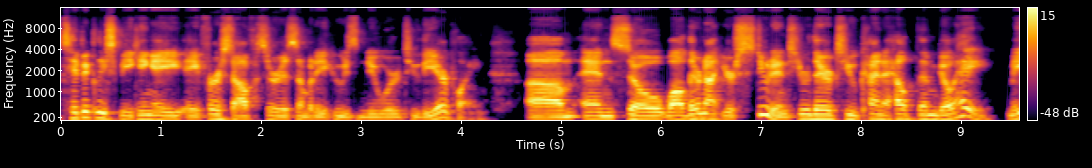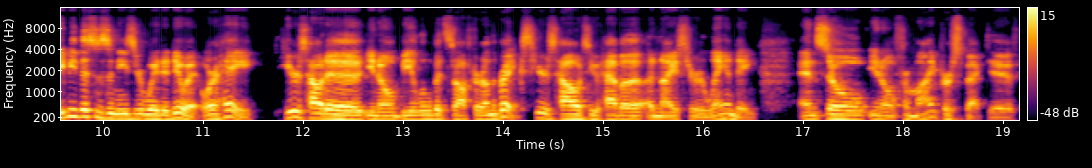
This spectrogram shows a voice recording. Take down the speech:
typically speaking, a, a first officer is somebody who's newer to the airplane. Um, and so while they're not your student, you're there to kind of help them go, hey, maybe this is an easier way to do it. Or hey, here's how to, you know, be a little bit softer on the brakes. Here's how to have a, a nicer landing. And so, you know, from my perspective,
